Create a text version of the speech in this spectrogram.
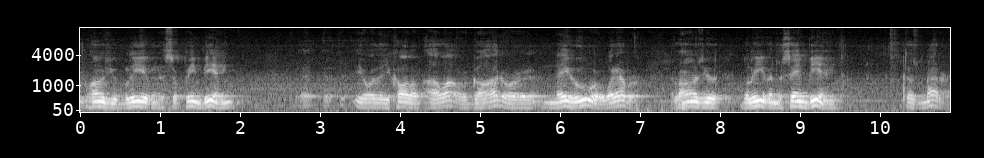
as long as you believe in a supreme being. You know, whether you call him Allah or God or Nehu or whatever, as long as you believe in the same being, it doesn't matter.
